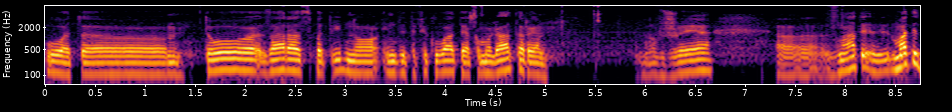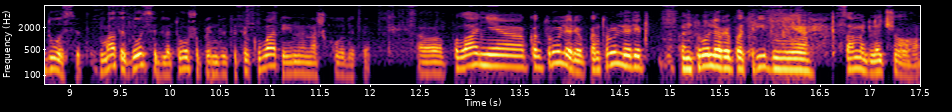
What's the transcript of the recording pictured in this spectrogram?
От, е, то зараз потрібно ідентифікувати акумулятори вже е, знати, мати досвід, мати досвід для того, щоб ідентифікувати і не нашкодити. В плані контролерів, контролери, контролери потрібні саме для чого?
